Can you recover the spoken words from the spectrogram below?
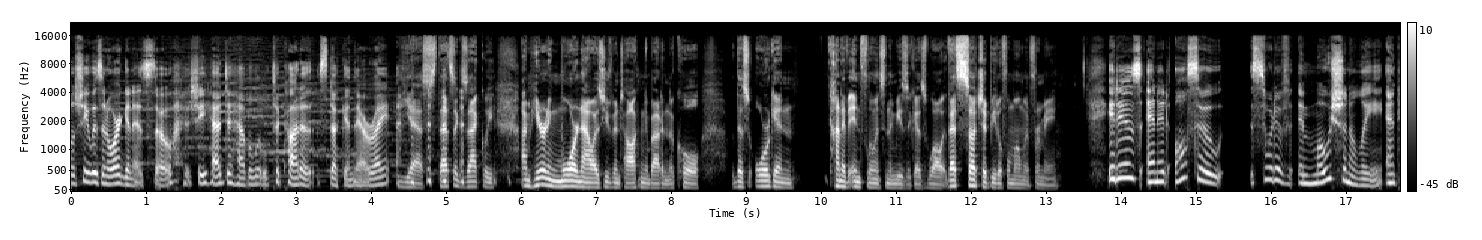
Well, she was an organist, so she had to have a little toccata stuck in there, right? yes, that's exactly. I'm hearing more now as you've been talking about it, Nicole, this organ kind of influence in the music as well. That's such a beautiful moment for me. It is, and it also sort of emotionally and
